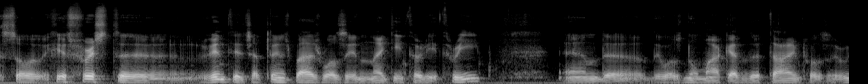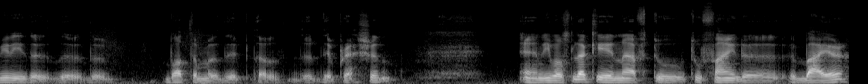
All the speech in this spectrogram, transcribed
So his first uh, vintage at Lynch-Bages was in 1933, and uh, there was no market at the time. It was really the, the, the bottom of the, the depression. And he was lucky enough to, to find a, a buyer,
